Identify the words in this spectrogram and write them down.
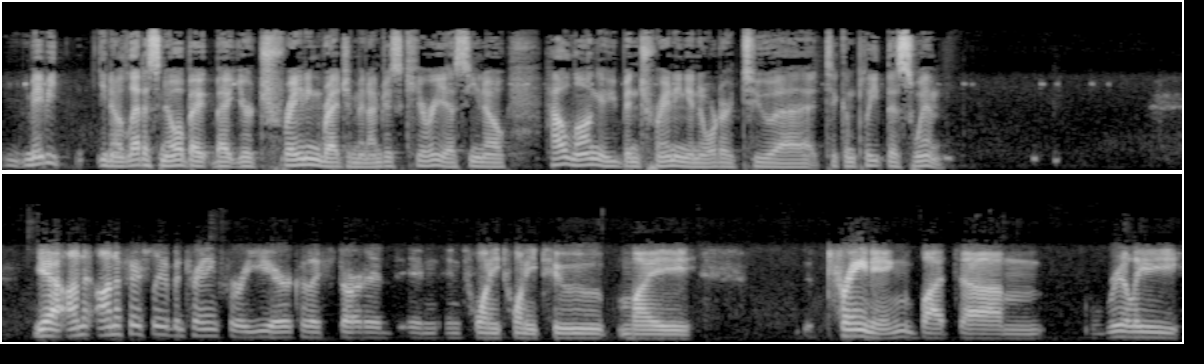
maybe you know, let us know about, about your training regimen. I'm just curious. You know, how long have you been training in order to uh, to complete this swim? Yeah, un- unofficially, I've been training for a year because I started in in 2022 my training, but um, really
